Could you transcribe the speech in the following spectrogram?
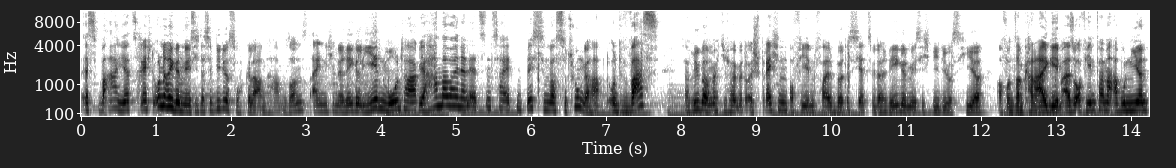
Es war jetzt recht unregelmäßig, dass wir Videos hochgeladen haben. Sonst eigentlich in der Regel jeden Montag. Wir haben aber in der letzten Zeit ein bisschen was zu tun gehabt. Und was Darüber möchte ich heute mit euch sprechen. Auf jeden Fall wird es jetzt wieder regelmäßig Videos hier auf unserem Kanal geben. Also auf jeden Fall mal abonnieren,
